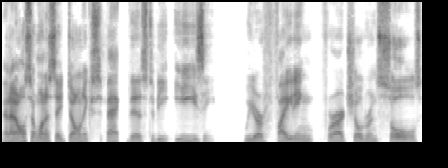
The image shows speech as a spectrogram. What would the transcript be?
And I also want to say don't expect this to be easy. We are fighting for our children's souls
